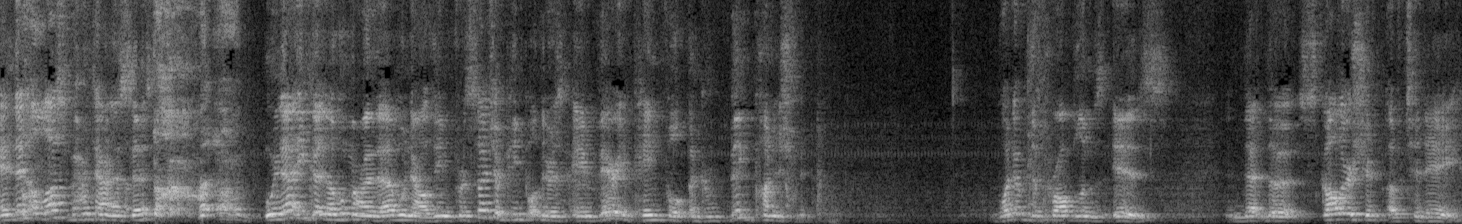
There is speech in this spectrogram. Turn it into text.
And then Allah subhanahu wa ta'ala says, أُولَٰئِكَ لَهُمْ عَذَابٌ عَظِيمٌ For such a people, there's a very painful, a big punishment. One of the problems is that the scholarship of today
